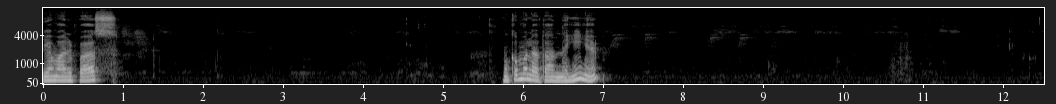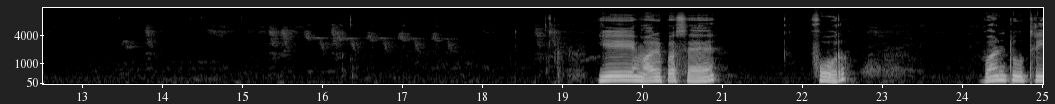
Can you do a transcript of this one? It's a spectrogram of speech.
ये हमारे पास मुकम्मल आदात नहीं है। ये हमारे पास है फोर। वन, टू, थ्री,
